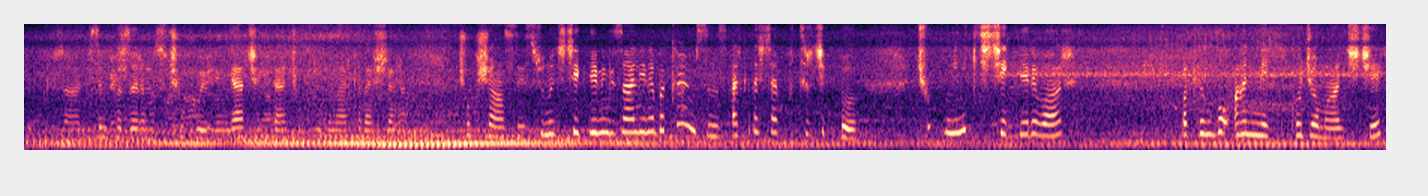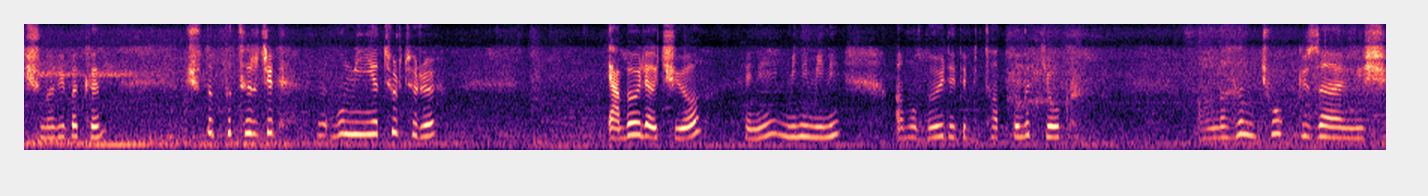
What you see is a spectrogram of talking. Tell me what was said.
Çok güzel. Bizim pazarımız çok uygun. Gerçekten çok uygun arkadaşlar. Çok şanslıyız. Şunun çiçeklerinin güzelliğine bakar mısınız? Arkadaşlar pıtırcık bu. Çok minik çiçekleri var. Bakın bu anne kocaman çiçek. Şuna bir bakın. Şu da pıtırcık. Bu minyatür türü. Yani böyle açıyor. Hani mini mini. Ama böyle de bir tatlılık yok. Allah'ım çok güzelmiş.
